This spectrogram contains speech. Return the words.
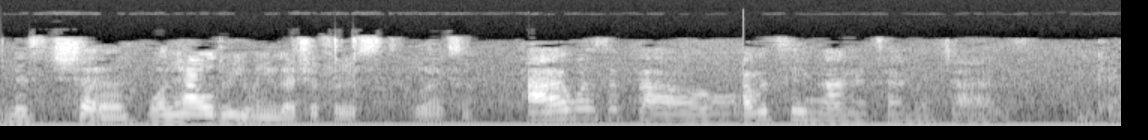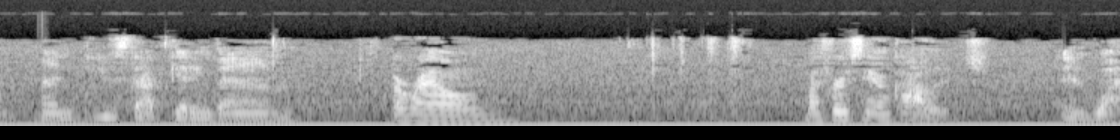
Miss Shutta, when how old were you when you got your first relaxer? I was about, I would say nine or ten, like jazz, Okay, and you stopped getting them. around my first year in college And why?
